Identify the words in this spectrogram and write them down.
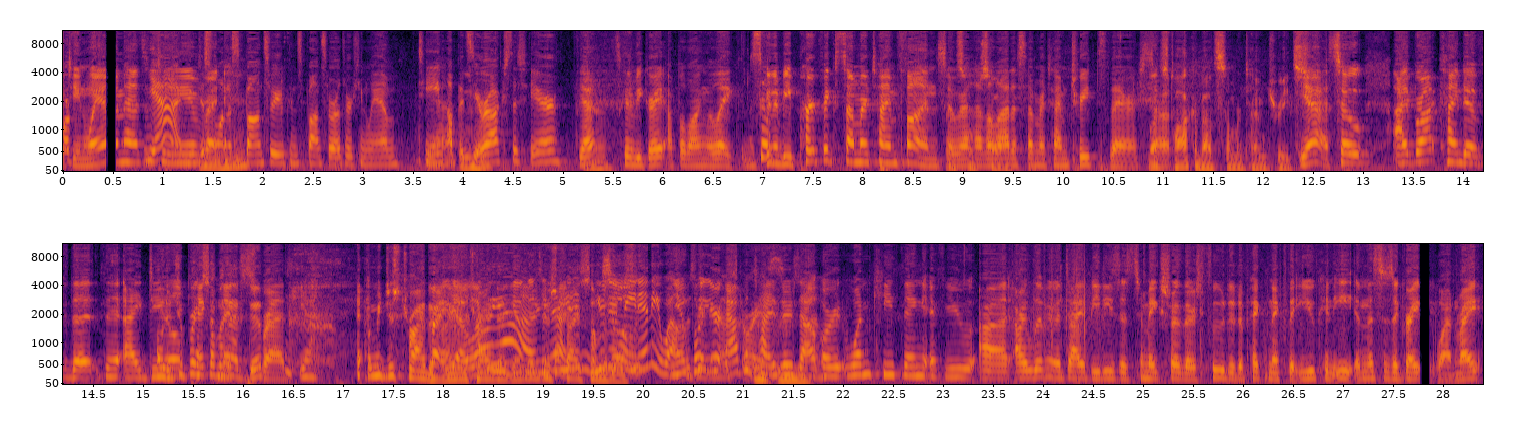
13 Wham has a Yeah, team. you just right? want to mhm. sponsor, you can sponsor our 13 Wham team Yeah. up at mhm. Xerox this year. Yeah, it's going to be great up along the lake. It's So- going to be perfect summertime fun, so Let's we'll have so. a lot of summertime treats there. Let's talk about summertime treats. Yeah, so I brought kind of the, the oh, ideal Oh, you bring some of that dip? spread. Yeah. Let me just try that. Right, I yeah, haven't well, tried that yeah, yet. Let me you just didn't- try some you of didn't that. eat any while you put your appetizers out, or one key thing if you uh, are living with diabetes is to make sure there's food at a picnic that you can eat, and this is a great one, right?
